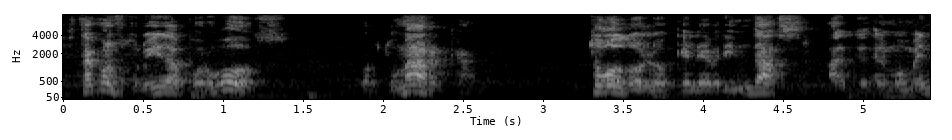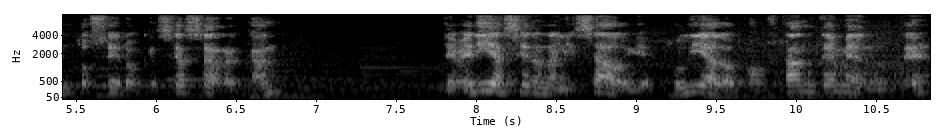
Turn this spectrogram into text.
está construida por vos, por tu marca. Todo lo que le brindás desde el momento cero que se acercan, debería ser analizado y estudiado constantemente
